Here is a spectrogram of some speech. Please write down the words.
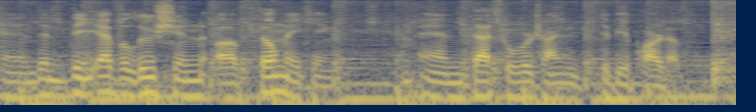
and then the evolution of filmmaking. And that's what we're trying to be a part of.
